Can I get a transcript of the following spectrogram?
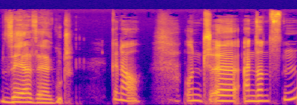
sehr, sehr gut. genau. Und äh, ansonsten,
